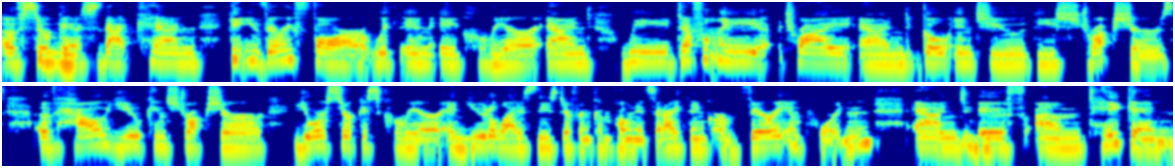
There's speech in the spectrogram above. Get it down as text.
of mm-hmm. circus mm-hmm. that can get you very far within a career. And we definitely try and go into the structures of how you can structure your circus career and utilize these different components that I think are very important. And mm-hmm. if um, taken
